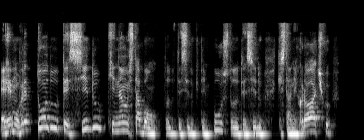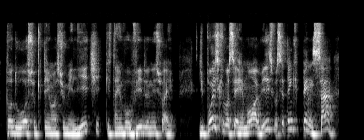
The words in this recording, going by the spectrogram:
é remover todo o tecido que não está bom, todo o tecido que tem pus, todo o tecido que está necrótico, todo o osso que tem osteomielite, que está envolvido nisso aí. Depois que você remove isso, você tem que pensar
